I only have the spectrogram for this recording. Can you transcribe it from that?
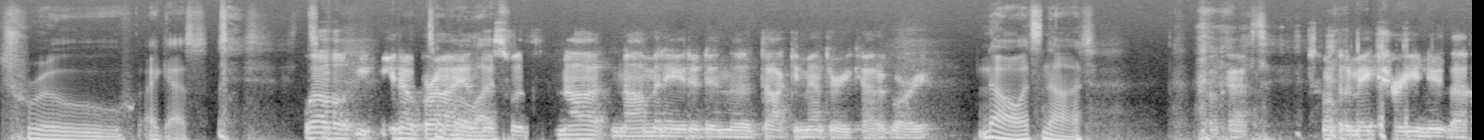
true. I guess. Well, y- you know, Brian, this was not nominated in the documentary category. no, it's not. Okay. Just wanted to make sure you knew that.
